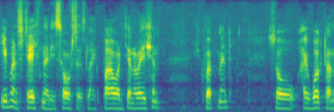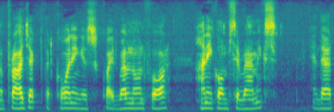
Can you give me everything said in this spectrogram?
even stationary sources like power generation equipment. So I worked on a project that Corning is quite well known for, honeycomb ceramics, and that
